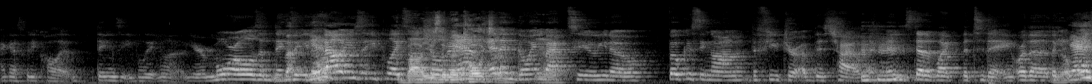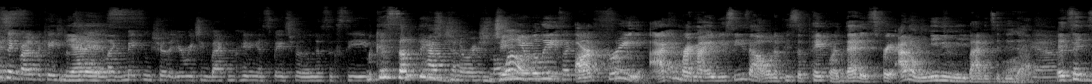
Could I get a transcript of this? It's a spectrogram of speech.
I guess what do you call it? Things that you believe, uh, your morals and things Va- that you know, yeah. values that you place on children, culture. and then going Yeah. back to you know focusing on the future of this child and- and instead of like the today or the, the Yep. Yes. instant gratification of Yes. today, like making sure that you're reaching back and creating a space for them to succeed. Because some things have generational genuinely things like are that. free. So, I can write my ABCs out on a piece of paper. That is free. I don't need anybody to do that. Yeah. It takes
